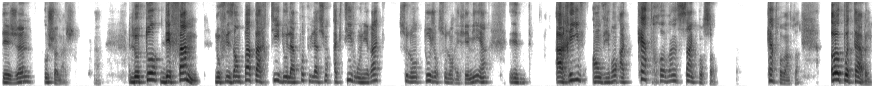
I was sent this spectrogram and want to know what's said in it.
des jeunes au chômage. Le taux des femmes ne faisant pas partie de la population active en Irak toujours selon FMI, hein, arrive environ à 85%. 80%. Eau potable,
